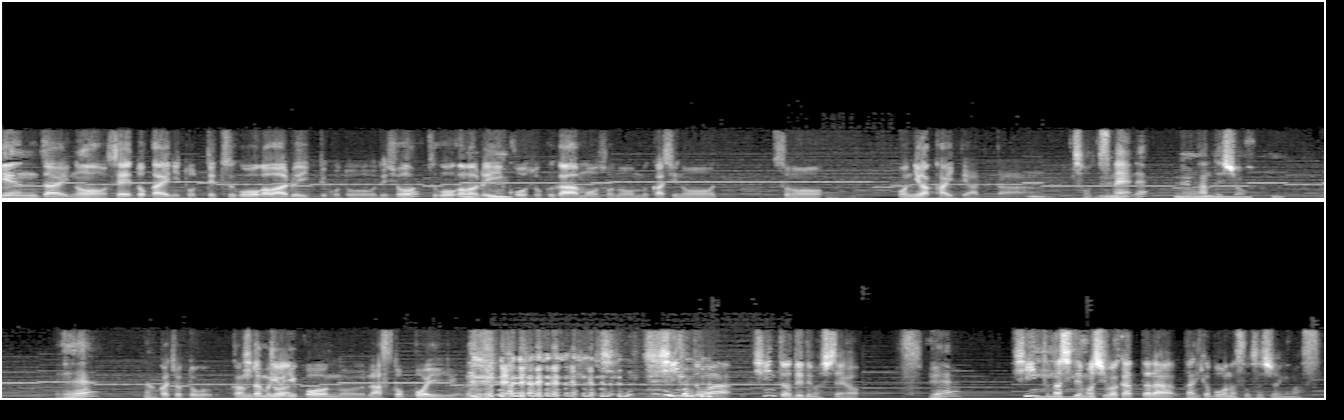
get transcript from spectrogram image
現在の生徒会にとって都合が悪いってことでしょ？都合が悪い校則が、もうその昔の、その、本には書いてあったう。ん、そうですね。ね。うんでしょう。え？ーなんかちょっとガンダムユニコーンのラストっぽいよね。ヒントは、ヒントは出てましたよ。え？ヒントなしでもし分かったら何かボーナスを差し上げます。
